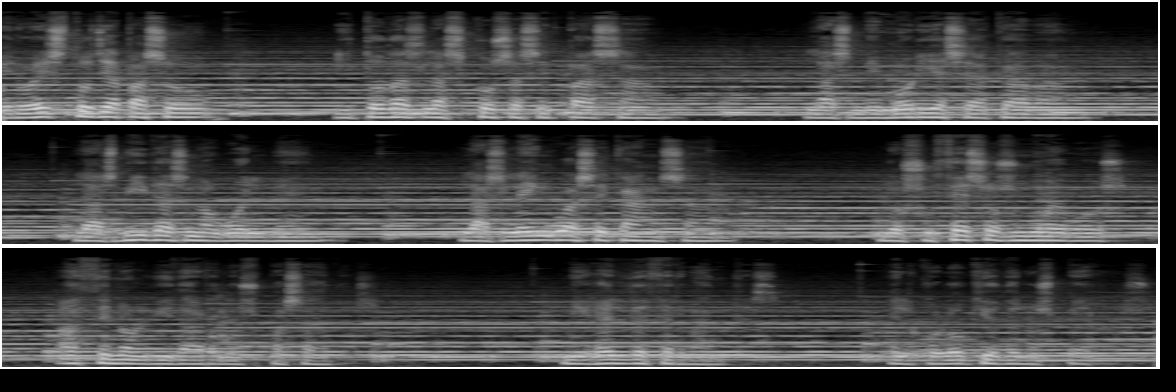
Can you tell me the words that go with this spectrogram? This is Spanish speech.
Pero esto ya pasó y todas las cosas se pasan, las memorias se acaban, las vidas no vuelven, las lenguas se cansan, los sucesos nuevos hacen olvidar los pasados. Miguel de Cervantes, El coloquio de los perros.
